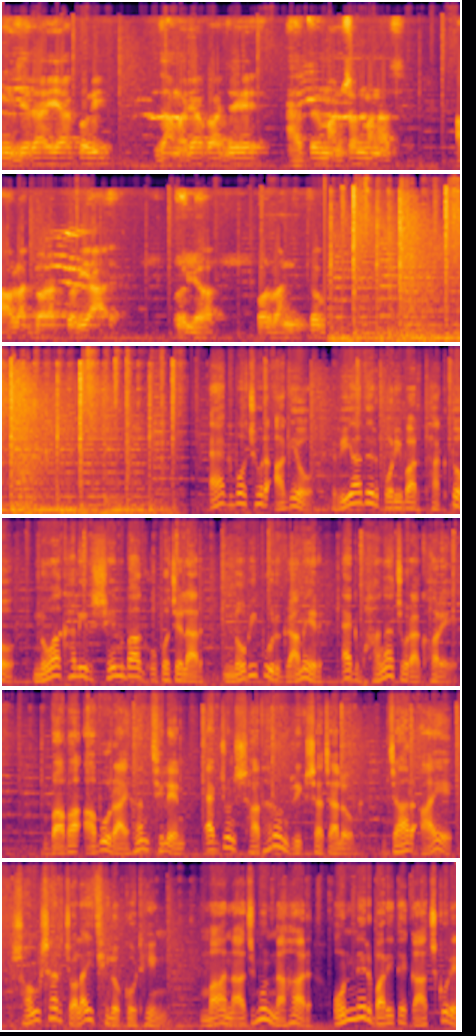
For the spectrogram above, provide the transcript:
নিজেরা ইয়া করি, জামাইরা কয় যে, হাতে মান সম্মান আছে, আওলাদ বরাত করিয়া হইল কোরবানি। তো এক বছর আগেও রিয়াদের পরিবার থাকত নোয়াখালীর সেনবাগ উপজেলার নবীপুর গ্রামের এক ভাঙাচোরা ঘরে। বাবা আবু রায়হান ছিলেন একজন সাধারণ রিক্সা চালক যার আয়ে সংসার চলাই ছিল কঠিন। মা নাজমুন নাহার অন্যের বাড়িতে কাজ করে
